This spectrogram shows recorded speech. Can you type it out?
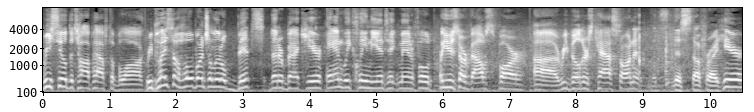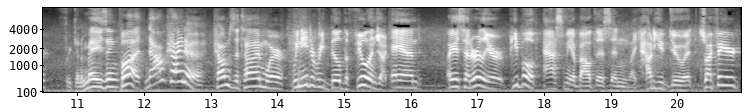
Resealed the top half of the block. Replaced a whole bunch of little bits that are back here and we cleaned the intake manifold. We used our valspar uh rebuilders cast on it. That's this stuff right here freaking amazing. But now kind of comes the time where we need to rebuild the fuel injector. And like I said earlier, people have asked me about this and like, how do you do it? So I figured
